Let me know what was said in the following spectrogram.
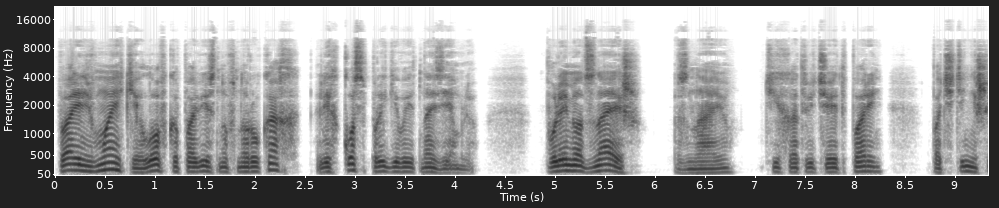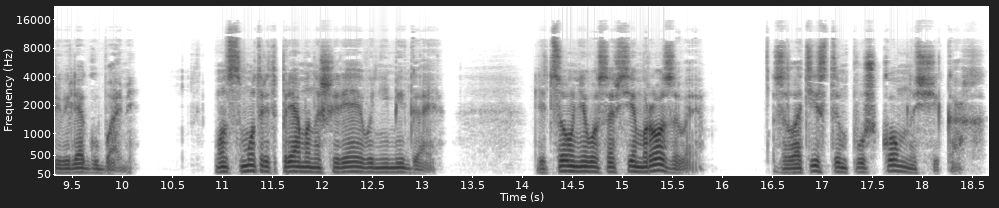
Парень в майке, ловко повиснув на руках, легко спрыгивает на землю. Пулемет знаешь? Знаю тихо отвечает парень, почти не шевеля губами. Он смотрит прямо на Ширяева, не мигая. Лицо у него совсем розовое, золотистым пушком на щеках,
